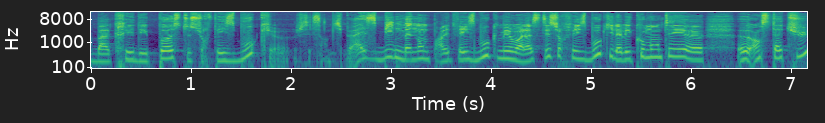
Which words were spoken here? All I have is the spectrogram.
bah, créé des posts sur Facebook. C'est un petit peu has-been maintenant de parler de Facebook, mais voilà, c'était sur Facebook. Il avait commenté un statut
